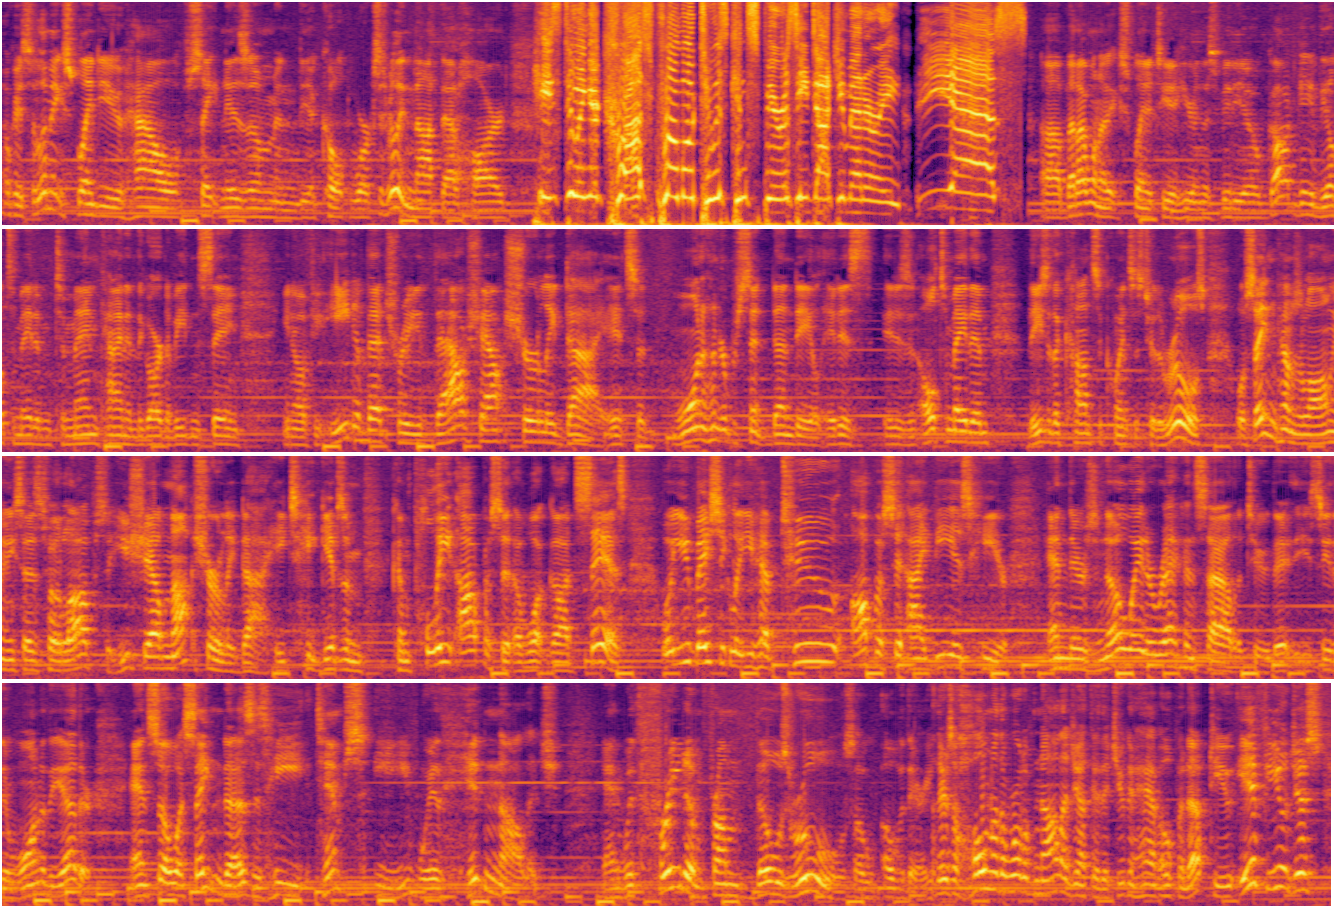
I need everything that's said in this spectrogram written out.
Okay, so let me explain to you how Satanism and the occult works. It's really not that hard. He's doing a cross promo to his conspiracy documentary! Yes! Uh, but I want to explain it to you here in this video. God gave the ultimatum to mankind in the Garden of Eden, saying, you know, if you eat of that tree, thou shalt surely die. It's a 100% done deal. It is, it is an ultimatum. These are the consequences to the rules. Well, Satan comes along and he says total opposite. You shall not surely die. He, he gives them complete opposite of what God says. Well, you basically, you have two opposite ideas here, and there's no way to reconcile the two. It's either one or the other. And so what Satan does is he tempts Eve with hidden knowledge and with freedom from those rules over there. There's a whole other world of knowledge out there that you can have opened up to you if you'll just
